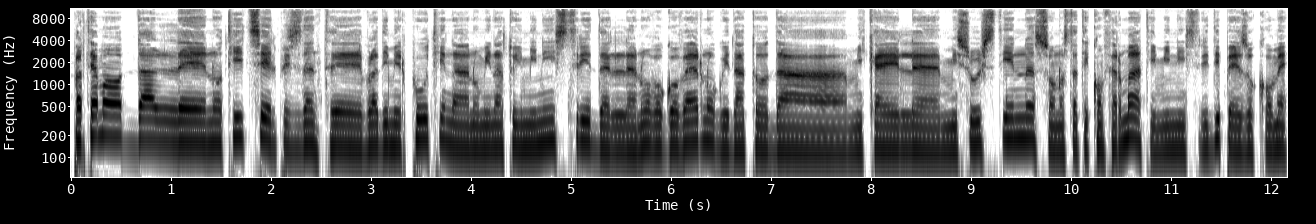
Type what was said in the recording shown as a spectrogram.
Partiamo dalle notizie. Il presidente Vladimir Putin ha nominato i ministri del nuovo governo guidato da Mikhail Mishustin. Sono stati confermati i ministri di peso come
